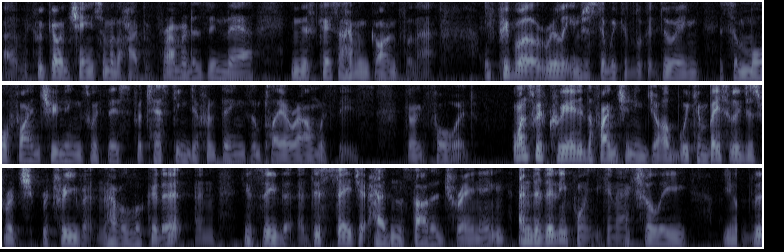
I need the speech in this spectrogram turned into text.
Uh, we could go and change some of the hyperparameters in there. In this case, I haven't gone for that. If people are really interested, we could look at doing some more fine tunings with this for testing different things and play around with these going forward. Once we've created the fine tuning job, we can basically just ret- retrieve it and have a look at it. And you can see that at this stage, it hadn't started training. And at any point, you can actually you know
